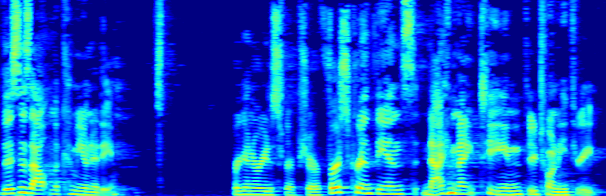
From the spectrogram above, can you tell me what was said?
this is out in the community. We're going to read a scripture. 1 Corinthians 9:19 through 23.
